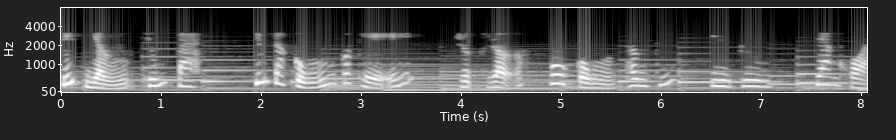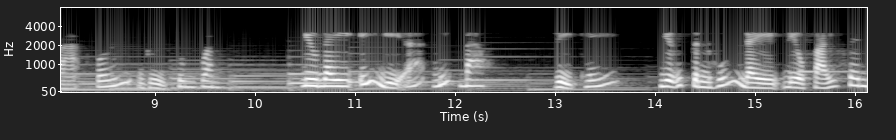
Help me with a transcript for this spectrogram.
tiếp nhận chúng ta. Chúng ta cũng có thể rực rỡ vô cùng thân thiết, yêu thương, trang hòa với người xung quanh. Điều này ý nghĩa biết bao. Vì thế những tình huống này đều phải xem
